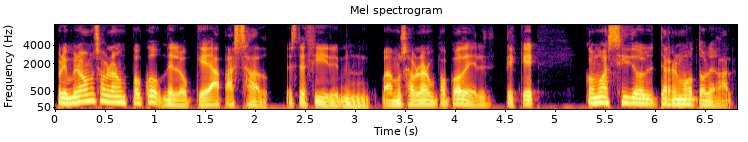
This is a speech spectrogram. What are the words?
Primero vamos a hablar un poco de lo que ha pasado, es decir, mm, vamos a hablar un poco de, de que, cómo ha sido el terremoto legal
